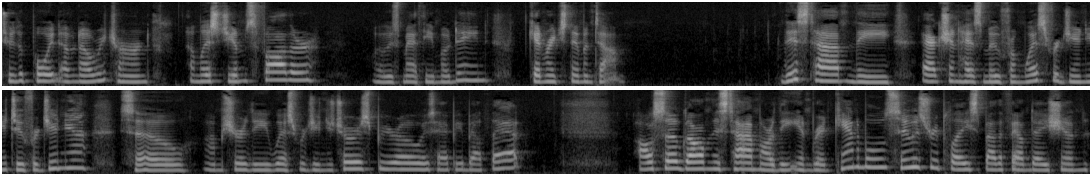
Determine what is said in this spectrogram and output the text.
to the point of no return unless Jim's father, who is Matthew Modine, can reach them in time. This time, the action has moved from West Virginia to Virginia, so I'm sure the West Virginia Tourist Bureau is happy about that. Also gone this time are the inbred cannibals, who is replaced by the Foundation,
